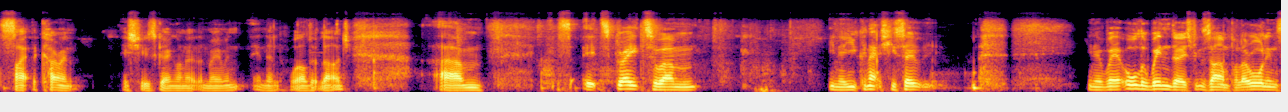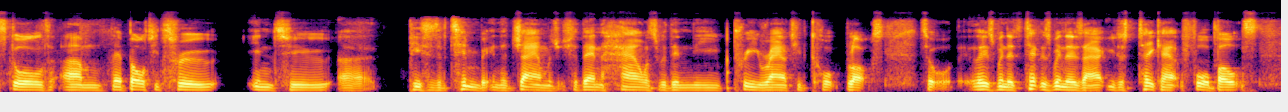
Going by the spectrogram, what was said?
cite the current issues going on at the moment in the world at large, um, it's, it's great to um, you know you can actually so you know, where all the windows, for example, are all installed, um, they're bolted through into uh, pieces of timber in the jambs, which are then housed within the pre-routed cork blocks. So those windows, take those windows out, you just take out four bolts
